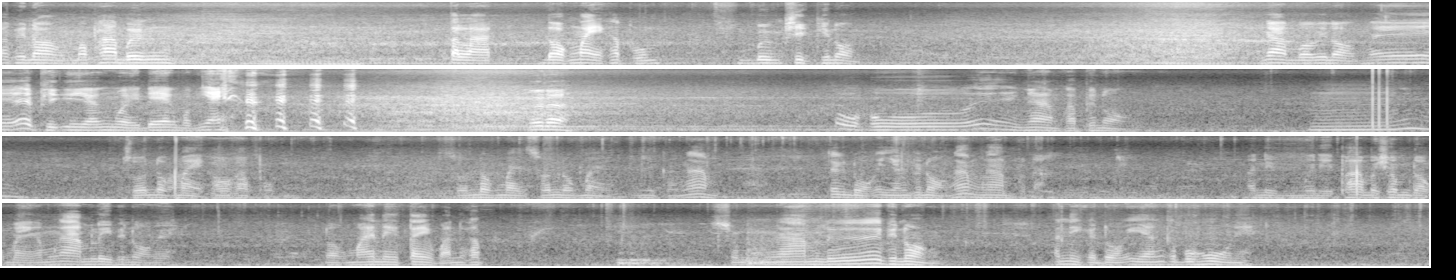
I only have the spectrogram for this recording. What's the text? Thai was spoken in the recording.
มาพี่น้องมาพาเบิงตลาดดอกไม้ครับผม เบิงพริกพี่น้องงามบ่พี่น้องแหม่พริกอีหยังหน่วยแดงแบบใหญ่เออนะโอ้โหงามครับพี่น้องอสวนดอกไม้เขาครับผมสวนดอกไม้สวนดอกไม้นี่ก็งามจักดอกอีหยังพี่น้องงามงามพุ่นน่ะอันนี้มือนี้พามาชมดอกไม้งามๆเลยพี่น้องเลย ดอกไม้ในไต้หวันครับชมงามเลยพี่น้อง อันนี้ก็ดอกเอียงกับบูฮูนี่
